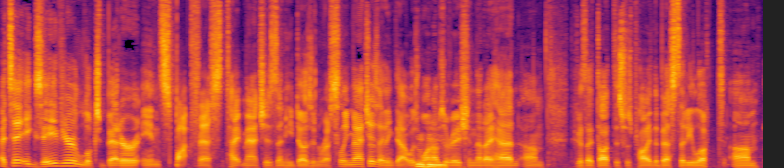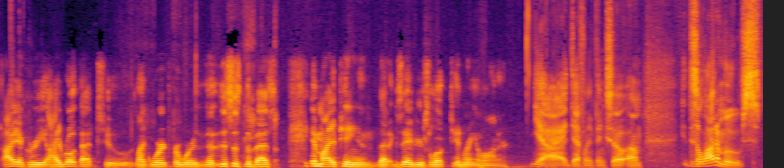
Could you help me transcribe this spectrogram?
I'd say Xavier looks better in spot fest type matches than he does in wrestling matches. I think that was one Mhm. observation that I had um, because I thought this was probably the best that he looked. Um, I agree. I wrote that too, like word for word. This is the best, in my opinion, that Xavier's looked in Ring of Honor. Yeah, I definitely think so. Um, there's a lot of moves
